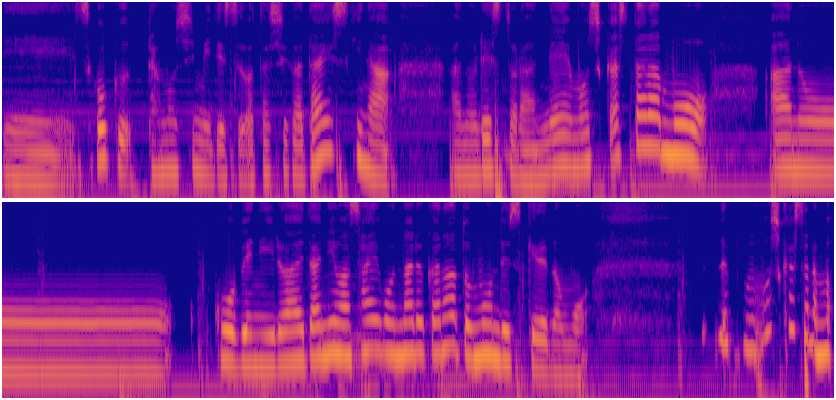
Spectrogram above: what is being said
えー、すごく楽しみです。私が大好きなあのレストランねもしかしたらもうあのー、神戸にいる間には最後になるかなと思うんですけれどもでもしかしたら、ま、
